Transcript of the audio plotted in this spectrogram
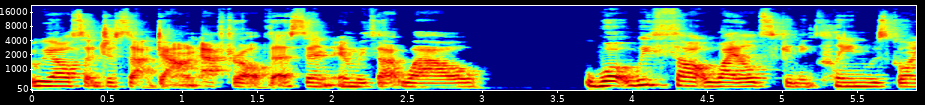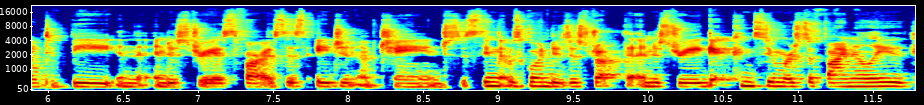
we also just sat down after all this and, and we thought, wow, what we thought Wild Skinny Clean was going to be in the industry as far as this agent of change, this thing that was going to disrupt the industry, get consumers to finally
